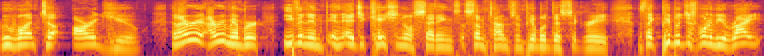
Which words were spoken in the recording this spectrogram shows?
We want to argue. And I, re- I remember even in, in educational settings, sometimes when people disagree, it's like people just want to be right.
